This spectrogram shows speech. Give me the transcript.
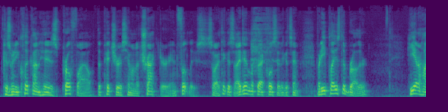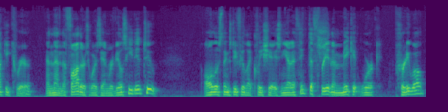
Because when you click on his profile, the picture is him on a tractor in Footloose. So I think it's, I didn't look that closely, I think it's him. But he plays the brother. He had a hockey career, and then the father, towards the end, reveals he did too. All those things do feel like cliches, and yet I think the three of them make it work pretty well.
